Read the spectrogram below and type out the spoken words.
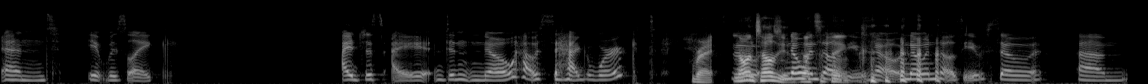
and it was like. I just I didn't know how SAG worked. right no one tells you No That's one tells you. No, no one tells you. So, um,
